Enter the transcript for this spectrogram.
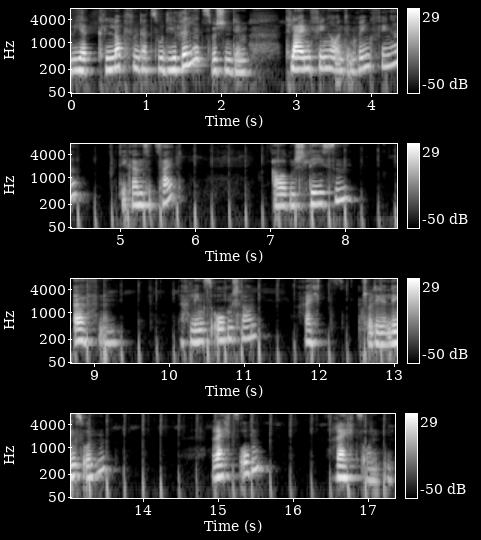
Wir klopfen dazu die Rille zwischen dem kleinen Finger und dem Ringfinger die ganze Zeit. Augen schließen, öffnen. Nach links oben schauen, rechts, entschuldige, links unten, rechts oben, rechts unten.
